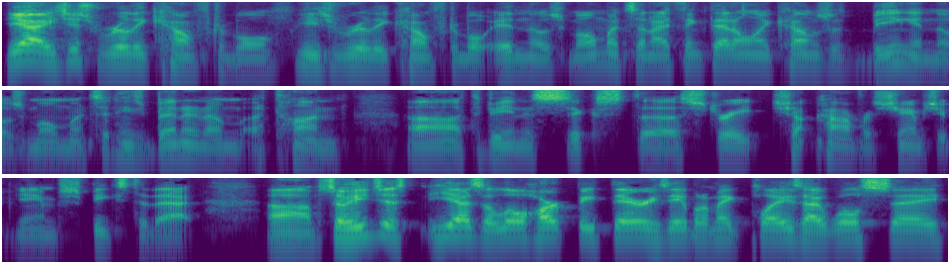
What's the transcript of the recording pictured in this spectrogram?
Yeah, he's just really comfortable. He's really comfortable in those moments, and I think that only comes with being in those moments. And he's been in them a ton. Uh, to be in his sixth uh, straight ch- conference championship game speaks to that. Um, so he just he has a little heartbeat there. He's able to make plays. I will say,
